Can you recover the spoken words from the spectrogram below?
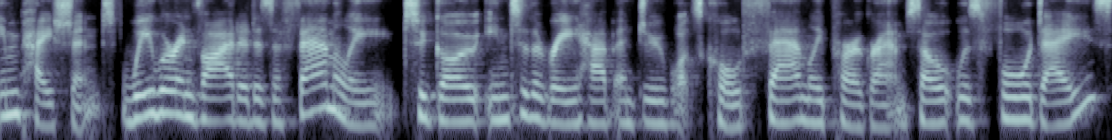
inpatient, we were invited as a family to go into the rehab and do what's called family program. So it was four days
